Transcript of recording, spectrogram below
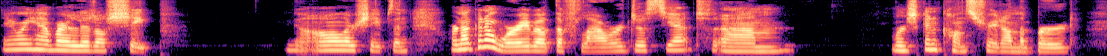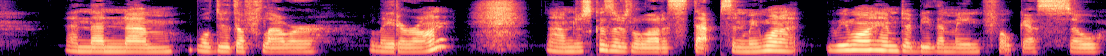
There we have our little shape. We got all our shapes in. We're not going to worry about the flower just yet. Um, we're just going to concentrate on the bird. And then um, we'll do the flower later on. Um, just because there's a lot of steps and we want to we want him to be the main focus. So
